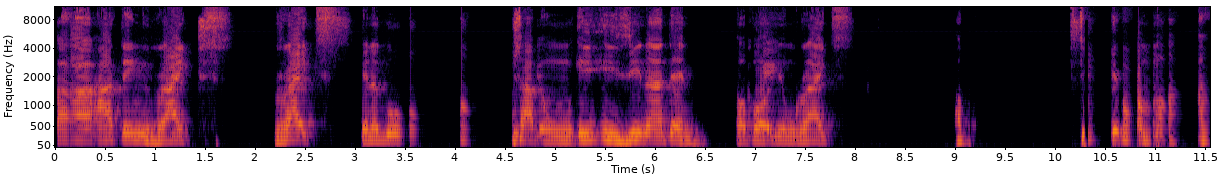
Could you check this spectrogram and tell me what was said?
ah, ating rights, rights, pinag-uusap yung EEZ natin. Opo, Okay. yung rights. Opo. Sige po, ma'am.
